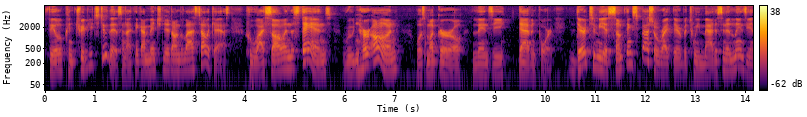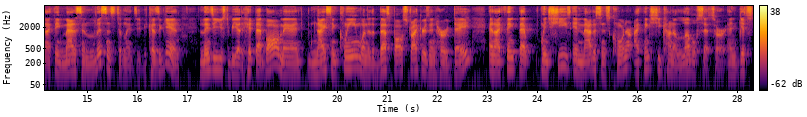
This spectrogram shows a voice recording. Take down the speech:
feel contributes to this, and I think I mentioned it on the last telecast, who I saw in the stands rooting her on was my girl, Lindsay Davenport. There to me is something special right there between Madison and Lindsay, and I think Madison listens to Lindsay because, again, Lindsay used to be able to hit that ball, man, nice and clean, one of the best ball strikers in her day. And I think that when she's in Madison's corner, I think she kind of level sets her and gets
